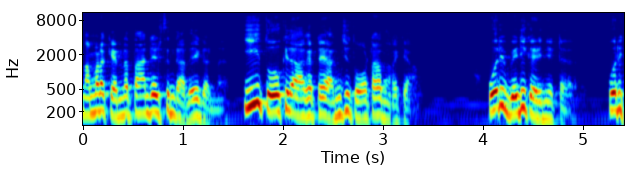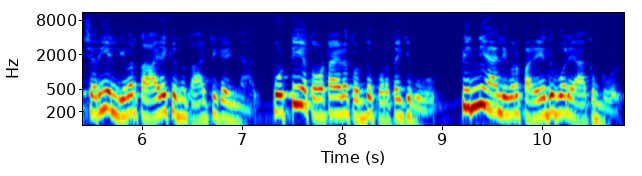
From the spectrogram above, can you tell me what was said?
നമ്മുടെ കെന്നത്താൻഡേഴ്സിന്റെ അതേ കണ്ണ്. ഈ തോക്കിലാകട്ടെ അഞ്ച് തോട്ടാ നിറയ്ക്കാം. ഒരു വെടി കഴിഞ്ഞിട്ട് ഒരു ചെറിയ ലിവർ താഴേക്കൊന്ന് താഴ്ത്തി കഴിഞ്ഞാൽ പൊട്ടിയ തോട്ടായുടെ തൊണ്ട് പുറത്തേക്ക് പോകും. പിന്നെ ആ ലിവർ പഴയതുപോലെ ആക്കുമ്പോൾ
